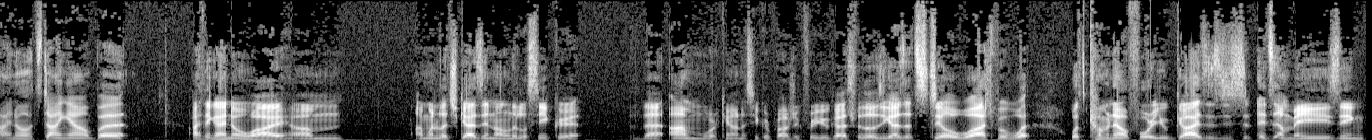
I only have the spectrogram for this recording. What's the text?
I know it's dying out, but I think I know why. Um, I'm gonna let you guys in on a little secret that I'm working on a secret project for you guys. For those of you guys that still watch, but what what's coming out for you guys is just it's amazing.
